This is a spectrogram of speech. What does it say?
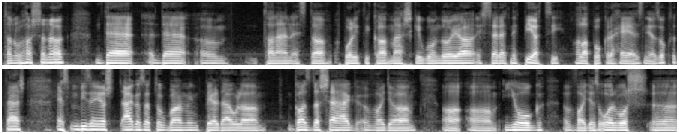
tanulhassanak, de, de talán ezt a politika másképp gondolja, és szeretné piaci alapokra helyezni az oktatást. Ez bizonyos ágazatokban, mint például a gazdaság, vagy a, a, a jog, vagy az orvos ö,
